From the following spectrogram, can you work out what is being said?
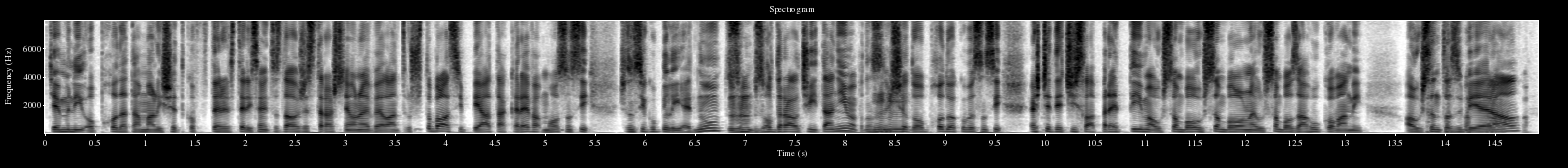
temný obchod a tam mali všetko, vtedy, vtedy sa mi to zdalo, že strašne ono je veľa, už to bola asi piatá krev a mohol som si, že som si kúpil jednu, to som zodral čítaním a potom som išiel do obchodu a kúpil som si ešte tie čísla predtým a už som bol, už som bol, ne, už som bol zahukovaný a už som to zbieral.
